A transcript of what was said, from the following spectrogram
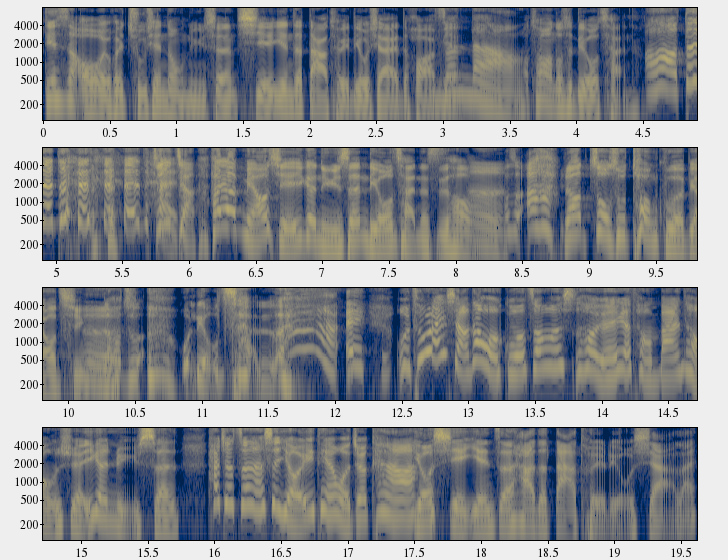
电视上偶尔会出现那种女生血沿着大腿流下来的画面，真的哦，通常都是流产。哦，对对对对对，就是讲他要描写一个女生流产的时候，嗯他说啊，然后做出痛苦的表情，然后就说我流产了。哎，我突然想到，我国中的时候有一个同班同学，一个女生，她就真的是有一天，我就看到有血沿着她的大腿流下来，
